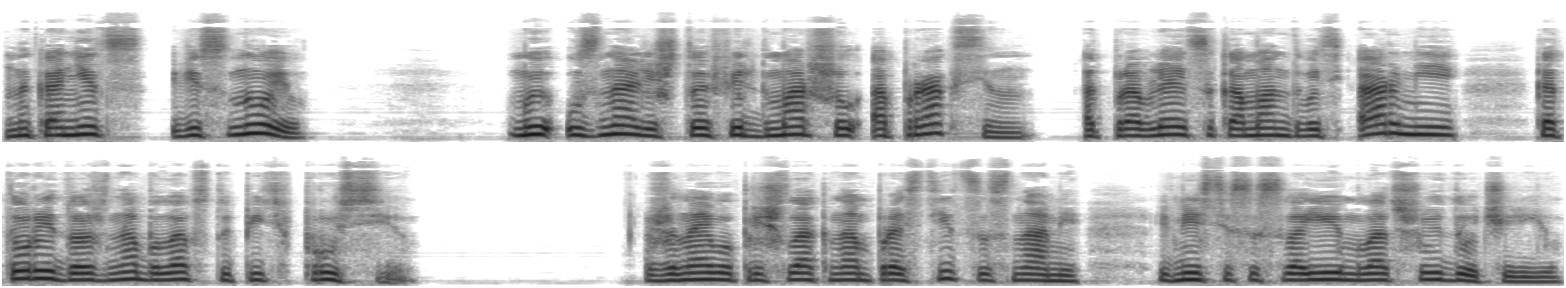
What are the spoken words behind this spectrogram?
Наконец, весною мы узнали, что фельдмаршал Апраксин отправляется командовать армией, которая должна была вступить в Пруссию. Жена его пришла к нам проститься с нами вместе со своей младшей дочерью.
